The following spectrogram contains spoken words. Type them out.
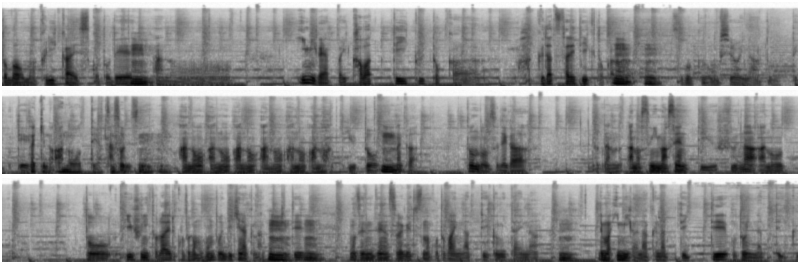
言葉をまあ繰り返すことで、うん。あのー意味がやっぱり変わっていくとか剥奪されていくとかすごく面白いなと思っていて、さっきの「あの」ってやつ、あそうですね、んん。あのあのあのあのあのあのっていうと、うん。なんかどんどんそれがあのあのすみませんっていう風なあのというふうに捉えることがもう本当にできなくなってきて、うんもう全然それが一つの言葉になっていくみたいなうん。で、まあ、意味がなくなっていって音になっていく。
